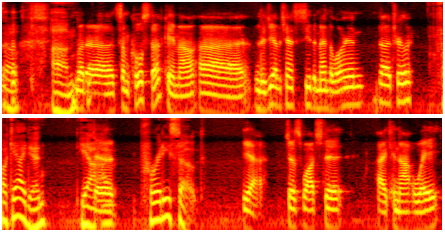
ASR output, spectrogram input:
So, um, But uh, some cool stuff came out. Uh, did you have a chance to see the Mandalorian uh, trailer? fuck yeah, I did. Yeah, I'm pretty stoked. Yeah, just watched it. I cannot wait.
